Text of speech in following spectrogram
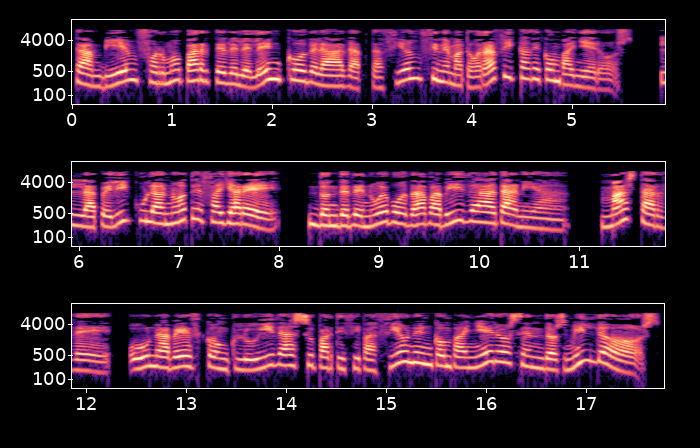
También formó parte del elenco de la adaptación cinematográfica de Compañeros, la película No te fallaré, donde de nuevo daba vida a Tania. Más tarde, una vez concluida su participación en Compañeros en 2002,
